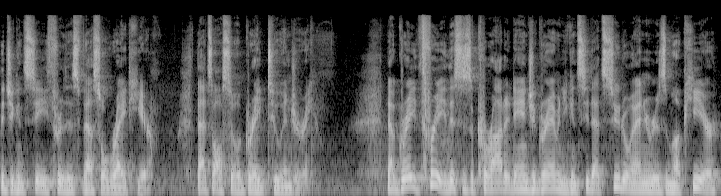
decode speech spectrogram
that you can see through this vessel right here. That's also a grade two injury. Now, grade three, this is a carotid angiogram, and you can see that pseudoaneurysm up here,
